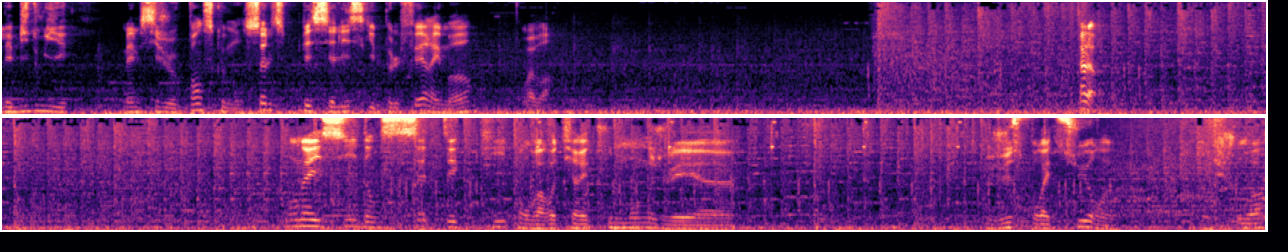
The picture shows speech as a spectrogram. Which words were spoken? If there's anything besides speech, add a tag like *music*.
les bidouiller. Même si je pense que mon seul spécialiste qui peut le faire est mort. On va voir. Alors. On a ici dans cette équipe, on va retirer tout le monde, je vais... euh, juste pour être sûr des choix.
